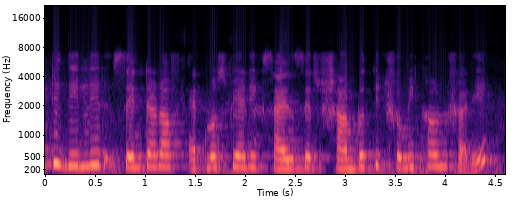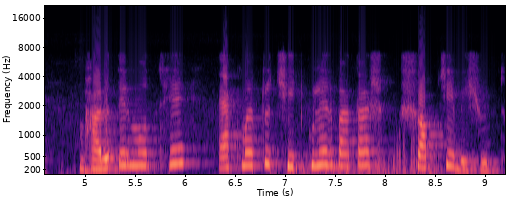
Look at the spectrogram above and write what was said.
আইআইটি দিল্লির সেন্টার অফ অ্যাটমসফিয়ারিক সায়েন্সের সাম্প্রতিক সমীক্ষা অনুসারে, ভারতের মধ্যে একমাত্র ছিটকুলের বাতাস সবচেয়ে বিশুদ্ধ।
